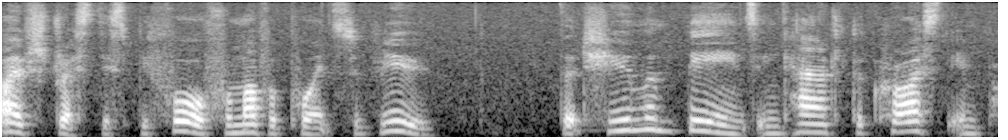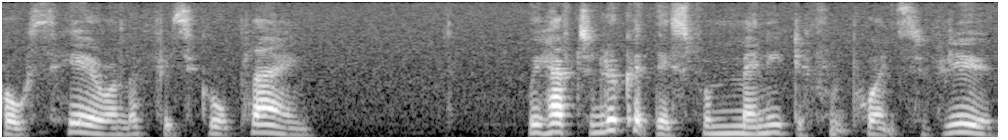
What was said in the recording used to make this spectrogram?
I have stressed this before from other points of view, that human beings encounter the Christ impulse here on the physical plane. We have to look at this from many different points of view.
